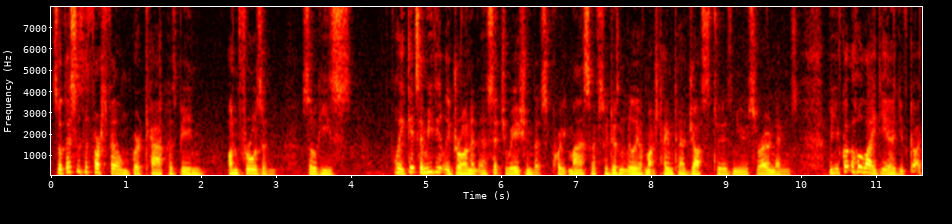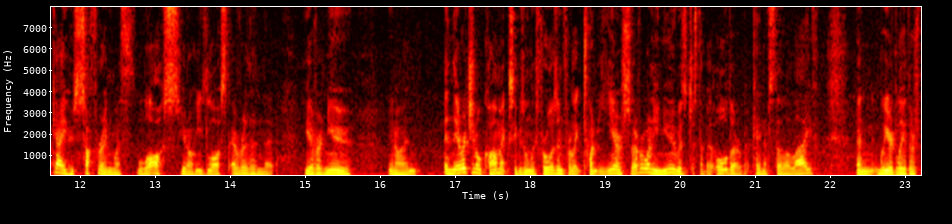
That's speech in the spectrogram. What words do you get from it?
so this is the first film where Cap has been unfrozen, so he's well he gets immediately drawn into a situation that's quite massive, so he doesn't really have much time to adjust to his new surroundings. But you've got the whole idea. You've got a guy who's suffering with loss. You know, he's lost everything that he ever knew. You know, and in the original comics, he was only frozen for like 20 years, so everyone he knew was just a bit older, but kind of still alive. And weirdly, there's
